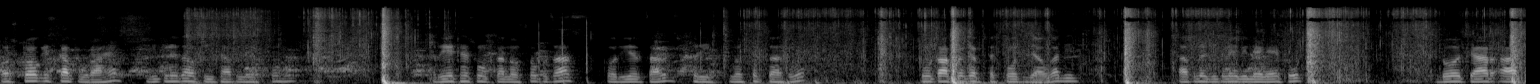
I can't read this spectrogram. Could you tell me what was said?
और स्टॉक इसका पूरा है। जितने का पीस आप ले सकते हो। रेट है सूट का 950 कोरियर चार्ज फ्री 950 में। सूट आपके घर तक पहुँच जाओगा जी। आपने जितने भी लेने हैं सूट दो चार आठ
